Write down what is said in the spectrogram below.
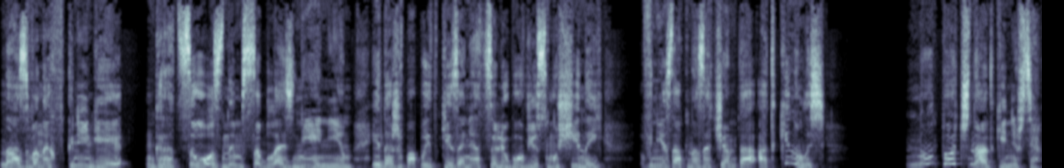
названных в книге грациозным соблазнением и даже попытки заняться любовью с мужчиной, внезапно зачем-то откинулась, ну, точно откинешься.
